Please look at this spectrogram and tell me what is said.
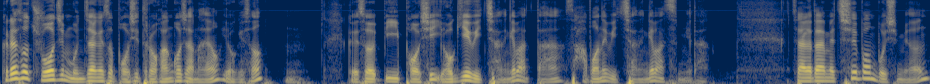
그래서 주어진 문장에서 벗이 들어간 거잖아요. 여기서. 음. 그래서 이 벗이 여기에 위치하는 게 맞다. 4번에 위치하는 게 맞습니다. 자, 그 다음에 7번 보시면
